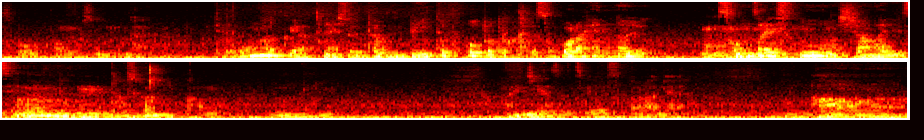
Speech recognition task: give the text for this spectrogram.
そうかもしれない。で音楽やってない人で多分ビートポートとかってそこら辺の存在するもの知らないですよね、うん。だってうん確かに。かもうん。iTunes 強いですからね。あ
